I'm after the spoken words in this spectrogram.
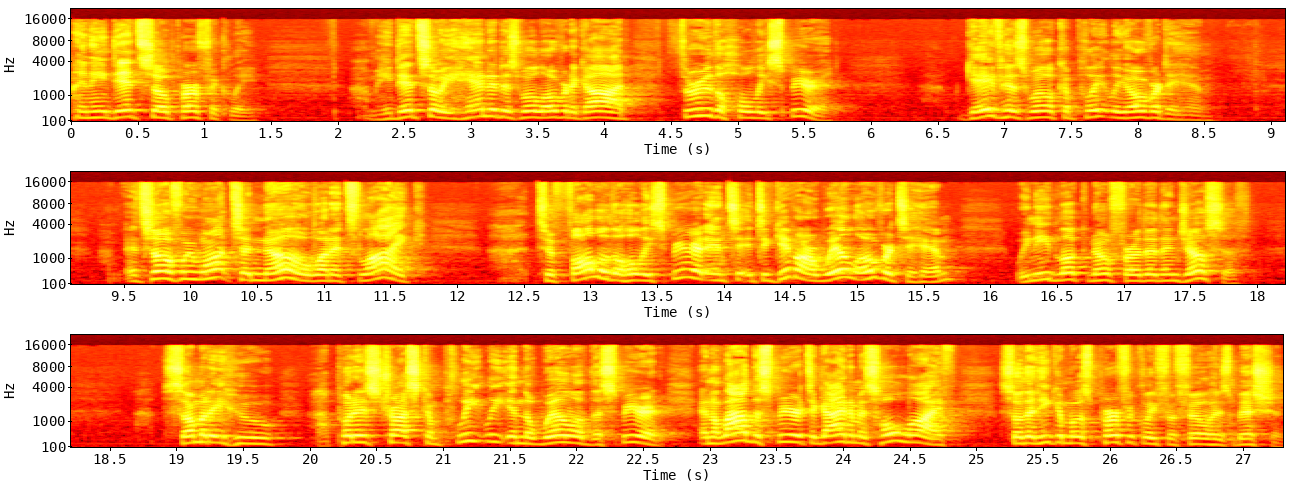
And he did so perfectly. Um, he did so, he handed his will over to God through the Holy Spirit, gave his will completely over to him. And so, if we want to know what it's like uh, to follow the Holy Spirit and to, to give our will over to him, we need look no further than Joseph, somebody who put his trust completely in the will of the Spirit and allowed the Spirit to guide him his whole life so that he could most perfectly fulfill his mission.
